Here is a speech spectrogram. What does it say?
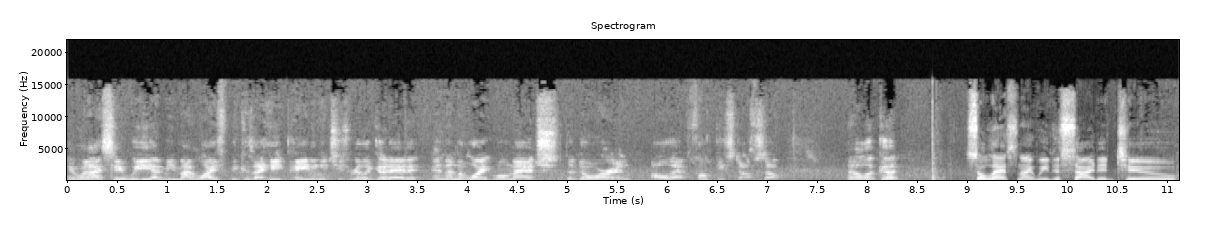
And when I say we, I mean my wife because I hate painting and she's really good at it. And then the white will match the door and all that funky stuff. So it'll look good. So last night we decided to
